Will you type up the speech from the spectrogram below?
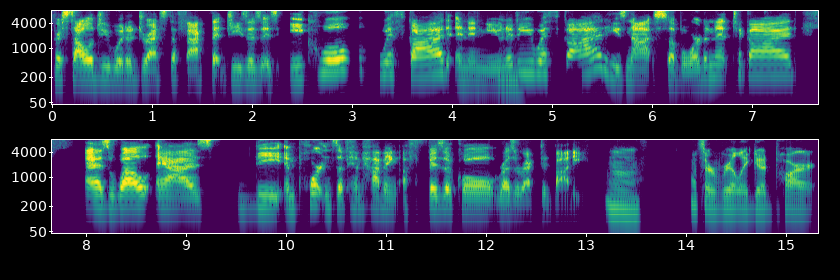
Christology would address the fact that Jesus is equal with God and in unity mm. with God. He's not subordinate to God, as well as the importance of him having a physical resurrected body. Mm. That's a really good part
